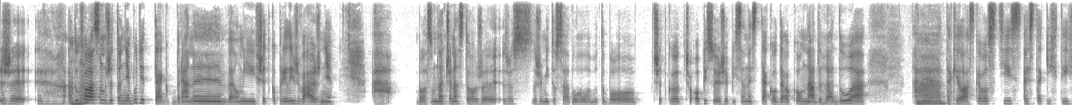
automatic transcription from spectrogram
že a mhm. dúfala uh-huh. som, že to nebude tak brané veľmi všetko príliš vážne. A bola som nadšená z toho, že, že, že mi to sadlo, lebo to bolo všetko, čo opisuje, že písané s takou dávkou nadhľadu a a mm. také láskavosti aj z takých tých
